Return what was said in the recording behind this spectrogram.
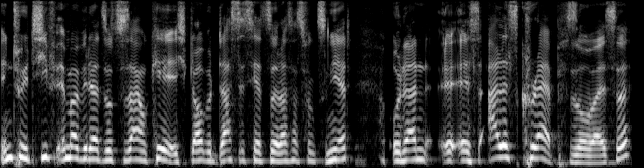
intuitiv immer wieder so zu sagen, okay, ich glaube, das ist jetzt so, dass das funktioniert. Und dann äh, ist alles Crap, so, weißt du?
